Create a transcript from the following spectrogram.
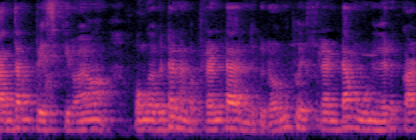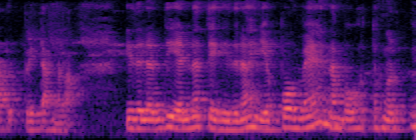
தந்திரம் பேசிக்கிறோம். உங்ககிட்ட நாங்கள் ஃப்ரெண்டாக இருந்துக்கிட்டோம்னு போய் ஃப்ரெண்டாக மூணு பேரும் காட்டுக்கு போயிட்டாங்களாம். இதுலேருந்து என்ன தெரியுதுன்னா எப்போவுமே நம்ம ஒருத்தவங்களுக்கு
